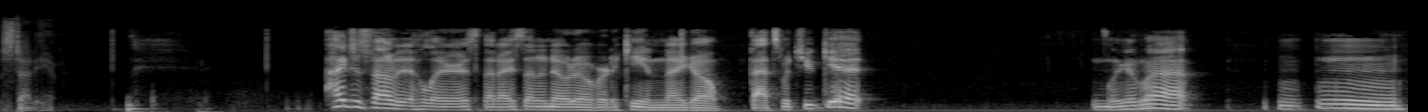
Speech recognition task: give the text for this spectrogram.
study him. I just found it hilarious that I sent a note over to Keenan and I go, that's what you get. Look at that. Mm-mm.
